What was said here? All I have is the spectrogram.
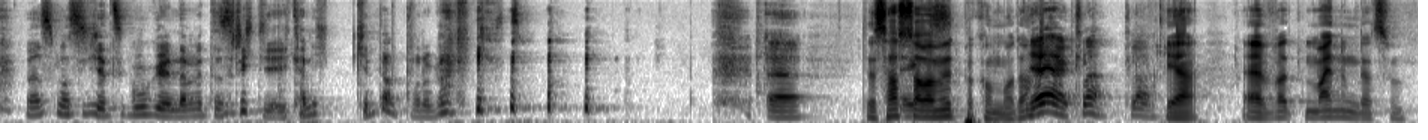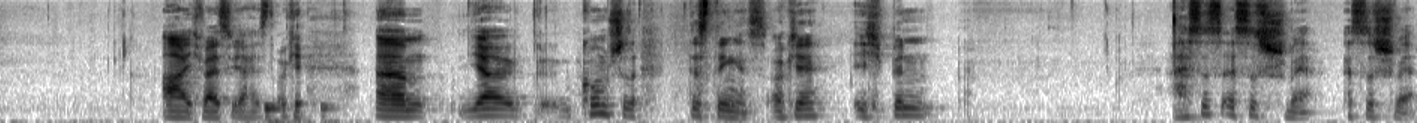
Was muss ich jetzt googeln, damit das richtig ist? Ich kann nicht Kinderpornografie. äh, Das hast Ex- du aber mitbekommen, oder? ja, ja, klar, klar. Ja. Äh, was Meinung dazu? Ah, ich weiß, wie er heißt. Okay. Ähm, ja, komisch. Das Ding ist, okay, ich bin. Es ist, es ist schwer. Es ist schwer.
